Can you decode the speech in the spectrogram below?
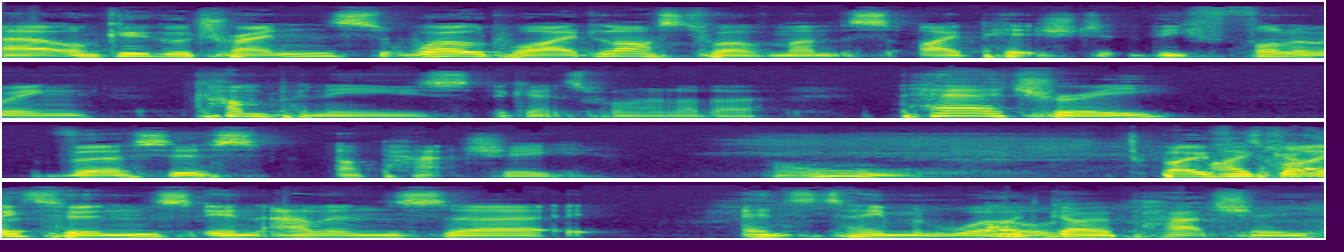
uh, on Google Trends, worldwide, last 12 months, I pitched the following companies against one another. Pear Tree versus Apache. Oh. Both I'd go- titans in Alan's uh, entertainment world. I'd go Apache.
